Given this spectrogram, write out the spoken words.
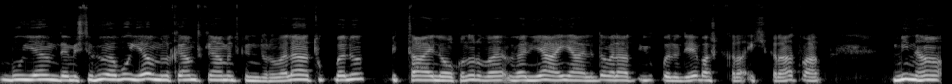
bu yevm demişti. Huve bu yevmül kıyamet kıyamet gündür. Ve la tukbelu bit ta ile okunur. Ve vel ya ya ile de ve la yukbelu diye başka kıra, iki kıraat var. Minha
